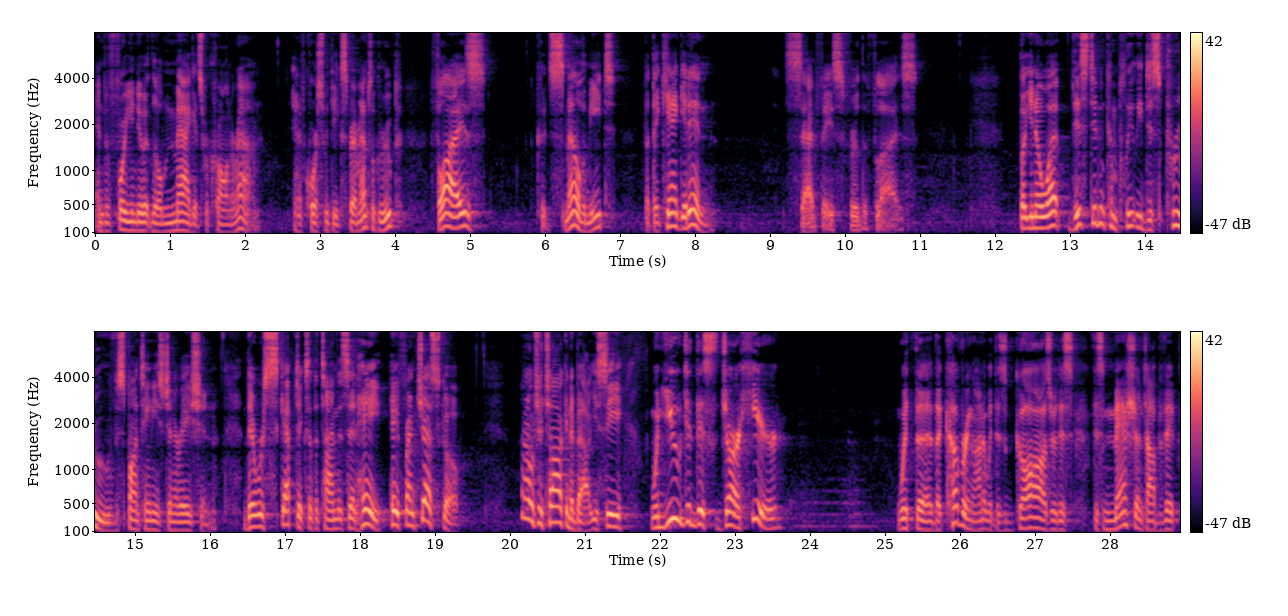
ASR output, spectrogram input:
and before you knew it, little maggots were crawling around. And of course, with the experimental group, flies could smell the meat, but they can't get in. Sad face for the flies. But you know what? This didn't completely disprove spontaneous generation. There were skeptics at the time that said, hey, hey, Francesco, I don't know what you're talking about. You see, when you did this jar here, with the, the covering on it, with this gauze or this, this mesh on top of it,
